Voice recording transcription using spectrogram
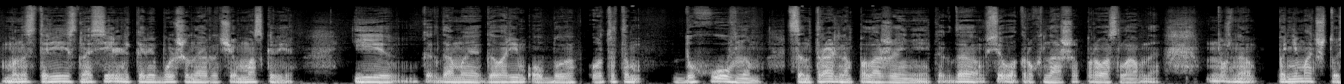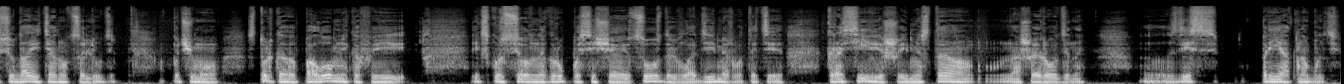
В монастыре с насельниками больше, наверное, чем в Москве. И когда мы говорим об вот этом духовном центральном положении, когда все вокруг наше православное, нужно понимать, что сюда и тянутся люди. Почему столько паломников и экскурсионных групп посещают Суздаль, Владимир, вот эти красивейшие места нашей Родины. Здесь приятно быть.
